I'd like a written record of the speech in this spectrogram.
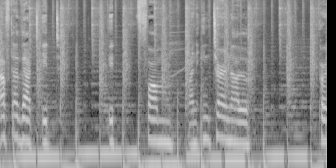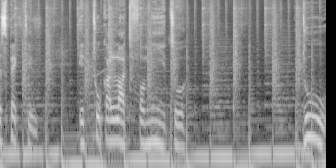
after that, it it from an internal perspective, it took a lot for me to do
